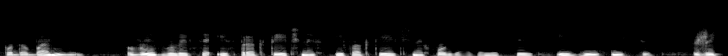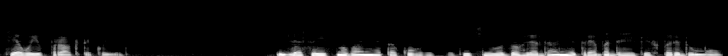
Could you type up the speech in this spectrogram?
сподобанні визволився із практичних і фактичних пов'язаностей із дійсністю, життєвою практикою. Для соіснування такого естетичного зоглядання треба деяких передумов.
